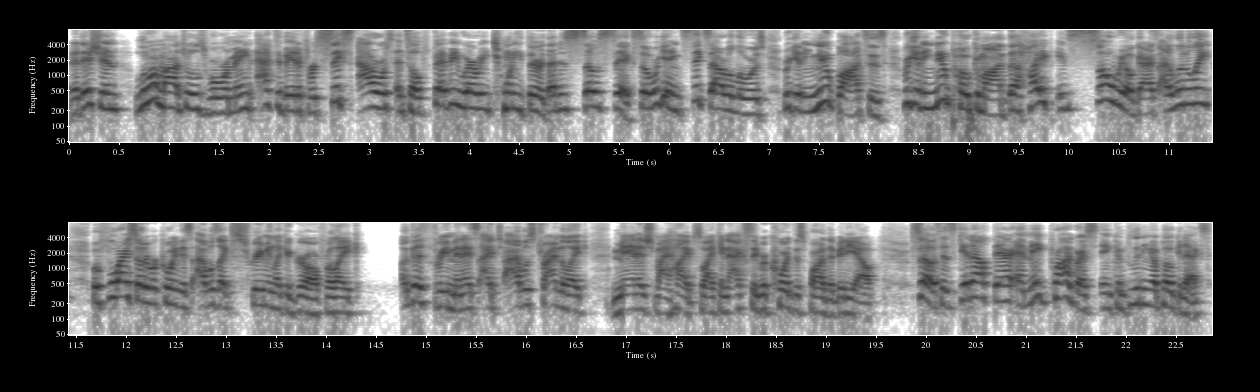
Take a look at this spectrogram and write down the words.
In addition, lure modules will remain activated for 6 hours until February 23rd. That is so sick. So we're getting 6 hour lures, we're getting new boxes, we're getting new Pokemon. The hype is so real, guys. I literally, before I started recording this, I was like screaming like a girl for like a good three minutes. I, I was trying to like manage my hype so I can actually record this part of the video. So it says get out there and make progress in completing your Pokedex.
